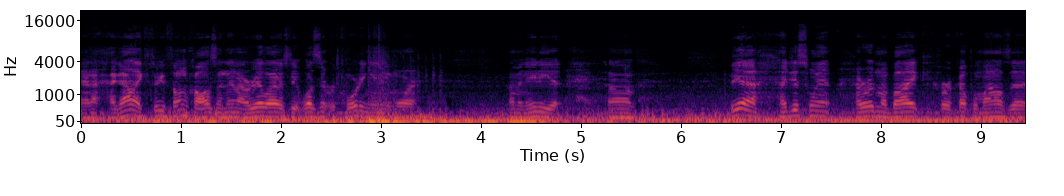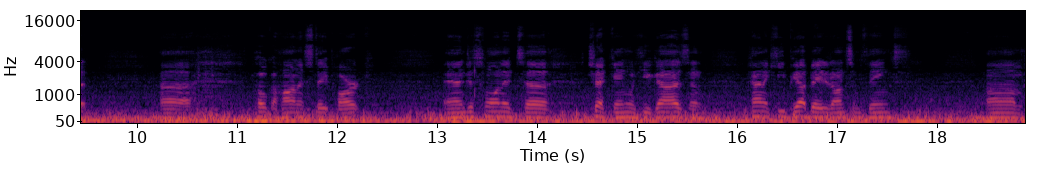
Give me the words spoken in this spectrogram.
And I, I got like three phone calls and then I realized it wasn't recording anymore. I'm an idiot. Um, but yeah, I just went, I rode my bike for a couple miles at uh, Pocahontas State Park and just wanted to check in with you guys and kind of keep you updated on some things. Um,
